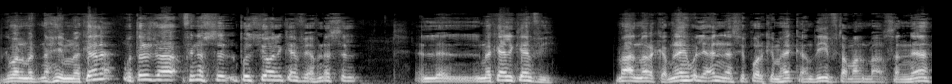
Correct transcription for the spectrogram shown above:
قبل ما تنحيه من مكانه وترجع في نفس ال position اللي كان فيها في نفس المكان اللي كان فيه. بعد ما ركبناه واللي عندنا support كما هكا نظيف طبعا ما غسلناه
